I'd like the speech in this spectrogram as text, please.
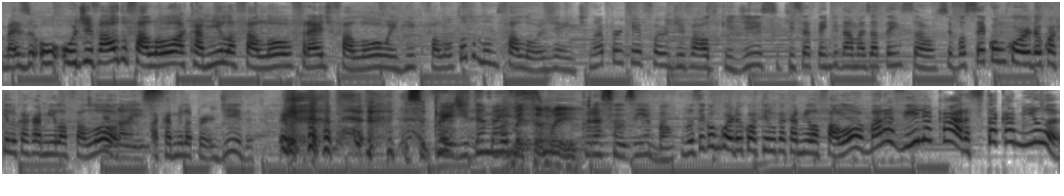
Mas o, o Divaldo falou, a Camila falou, o Fred falou, o Henrique falou, todo mundo falou, gente. Não é porque foi o Divaldo que disse que você tem que dar mais atenção. Se você concorda com aquilo que a Camila falou, É nóis. a Camila perdida, Eu sou perdida, mas. Mas tamo aí. Coraçãozinho é bom. se você concordou com aquilo que a Camila falou, maravilha, cara. Cita a Camila.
